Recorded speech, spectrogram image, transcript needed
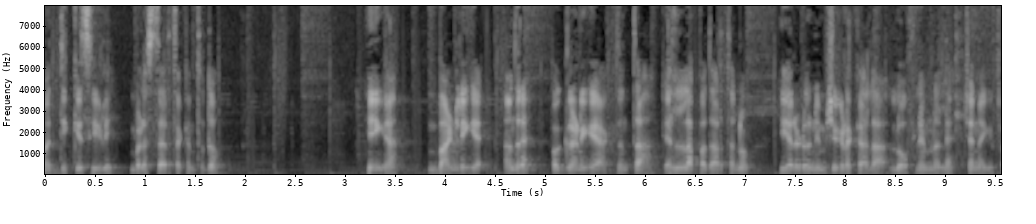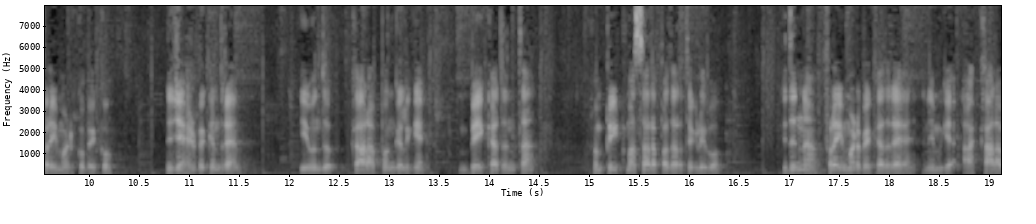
ಮಧ್ಯಕ್ಕೆ ಸೀಳಿ ಬಳಸ್ತಾ ಇರ್ತಕ್ಕಂಥದ್ದು. ಈಗ ಬಾಣಲಿಗೆ ಅಂದರೆ ಒಗ್ಗರಣೆಗೆ ಆಗ್ತಂಥ ಎಲ್ಲ ಪದಾರ್ಥನೂ ಎರಡು ನಿಮಿಷಗಳ ಕಾಲ ಲೋ ಫ್ಲೇಮ್ನಲ್ಲೇ ಚೆನ್ನಾಗಿ ಫ್ರೈ ಮಾಡ್ಕೋಬೇಕು. ನಿಜ ಹೇಳಬೇಕಂದ್ರೆ ಈ ಒಂದು ಖಾರ ಪೊಂಗಲ್ಗೆ ಬೇಕಾದಂಥ ಕಂಪ್ಲೀಟ್ ಮಸಾಲ ಪದಾರ್ಥಗಳಿವು. ಇದನ್ನು ಫ್ರೈ ಮಾಡಬೇಕಾದ್ರೆ ನಿಮಗೆ ಆ ಖಾರ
